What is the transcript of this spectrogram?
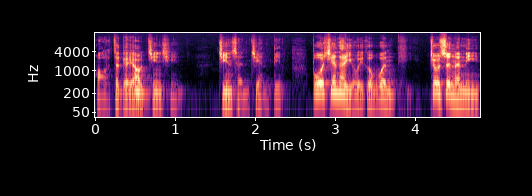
哦，这个要进行精神鉴定。不过现在有一个问题，就是呢，你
